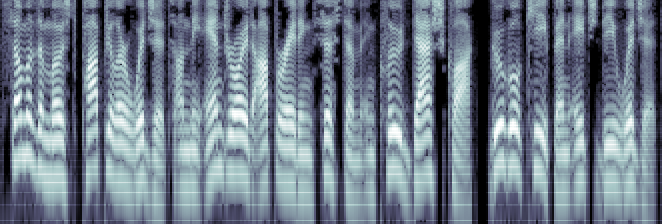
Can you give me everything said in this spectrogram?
Some of the most popular widgets on the Android operating system include DashClock, Google Keep and HD widgets.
